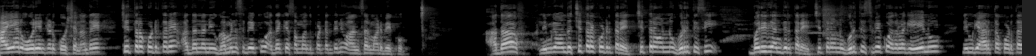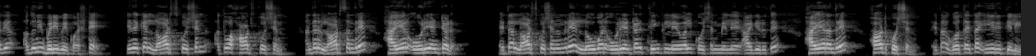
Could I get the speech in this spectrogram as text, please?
ಹೈಯರ್ ಓರಿಯೆಂಟೆಡ್ ಕ್ವಶನ್ ಅಂದರೆ ಚಿತ್ರ ಕೊಟ್ಟಿರ್ತಾರೆ, ಅದನ್ನು ನೀವು ಗಮನಿಸಬೇಕು, ಅದಕ್ಕೆ ಸಂಬಂಧಪಟ್ಟಂತೆ ನೀವು ಆನ್ಸರ್ ಮಾಡಬೇಕು. ಅದ ನಿಮಗೆ ಒಂದು ಚಿತ್ರ ಕೊಟ್ಟಿರ್ತಾರೆ. ಚಿತ್ರವನ್ನು ಗುರುತಿಸಿ ಬರೀರಿ ಅಂದಿರ್ತಾರೆ. ಚಿತ್ರವನ್ನು ಗುರುತಿಸಬೇಕು, ಅದರೊಳಗೆ ಏನು ನಿಮಗೆ ಅರ್ಥ ಕೊಡ್ತಾ ಇದೆ, ಅದು ನೀವು ಬರಿಬೇಕು ಅಷ್ಟೇ. ಇದಕ್ಕೆ ಲಾರ್ಡ್ಸ್ ಕ್ವಶನ್ ಅಥವಾ ಹಾಟ್ಸ್ ಕ್ವಶನ್ ಅಂದರೆ ಲಾರ್ಡ್ಸ್ ಅಂದರೆ ಹೈಯರ್ ಓರಿಯೆಂಟೆಡ್ ಆಯಿತಾ? ಲಾರ್ಡ್ಸ್ ಕ್ವಶನ್ ಅಂದರೆ lower oriented think level question ಮೇಲೆ ಆಗಿರುತ್ತೆ. ಹೈಯರ್ ಅಂದರೆ ಹಾಟ್ ಕ್ವಶನ್ ಆಯ್ತಾ? ಗೊತ್ತಾಯ್ತಾ? ಈ ರೀತಿಯಲ್ಲಿ.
